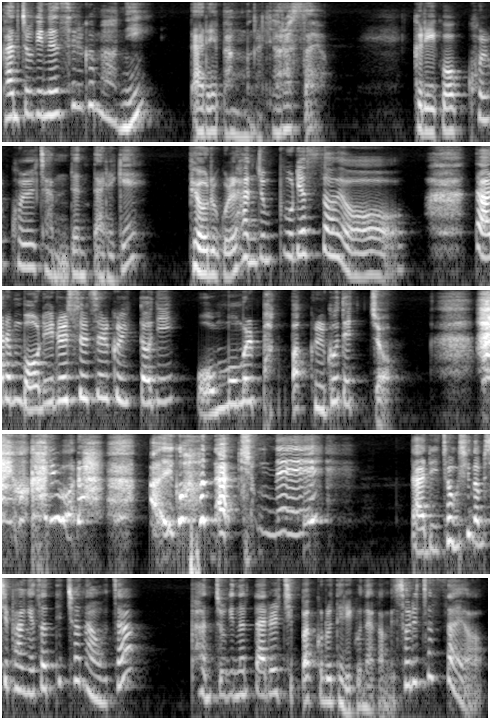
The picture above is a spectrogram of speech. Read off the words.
반쪽이는 슬그머니 딸의 방문을 열었어요. 그리고 콜콜 잠든 딸에게 벼룩을 한 줌 뿌렸어요. 딸은 머리를 슬슬 긁더니 온몸을 박박 긁어댔죠. 아이고 가려워라. 아이고 나 죽네. 딸이 정신없이 방에서 뛰쳐나오자 반쪽이는 딸을 집 밖으로 데리고 나가며 소리쳤어요.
